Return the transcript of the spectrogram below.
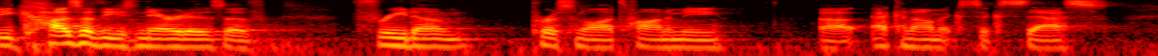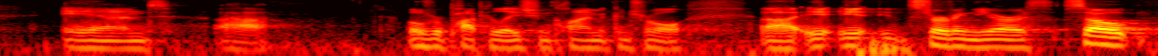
because of these narratives of freedom, personal autonomy, uh, economic success, and uh, overpopulation, climate control, uh, it, it, serving the earth. So,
